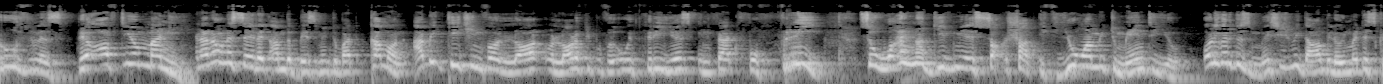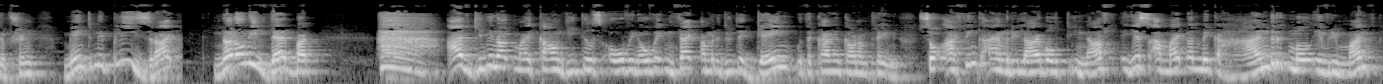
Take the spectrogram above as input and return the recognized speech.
ruthless. They're after your money. And I don't want to say that I'm the best mentor, but come on. I've been teaching for a lot, a lot of people for over three years. In fact, for free. So why not give me a shot if you want me to mentor you? All you got to do is message me down below in my description. Mentor me, please, right? Not only that, but I've given out my account details over and over. In fact, I'm going to do it again with the current account I'm trading. So I think I am reliable enough. Yes, I might not make a hundred mil every month.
